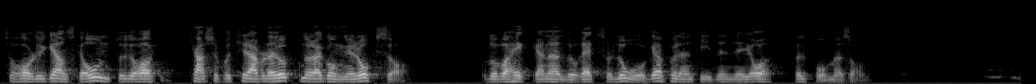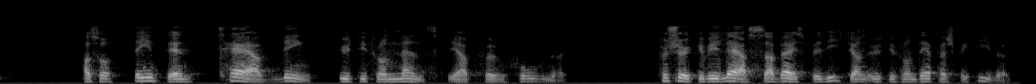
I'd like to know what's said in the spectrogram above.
så har du ganska ont och du har kanske fått kravla upp några gånger också. Och då var häckarna ändå rätt så låga på den tiden när jag höll på med sånt. Alltså det är inte en tävling utifrån mänskliga funktioner. Försöker vi läsa bergspredikan utifrån det perspektivet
